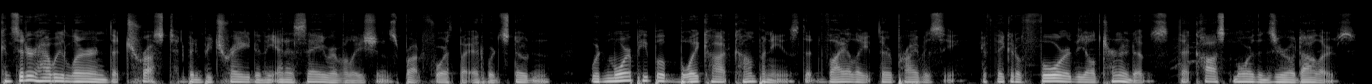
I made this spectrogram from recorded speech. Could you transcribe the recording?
Consider how we learned that trust had been betrayed in the NSA revelations brought forth by Edward Snowden. Would more people boycott companies that violate their privacy if they could afford the alternatives that cost more than zero dollars?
